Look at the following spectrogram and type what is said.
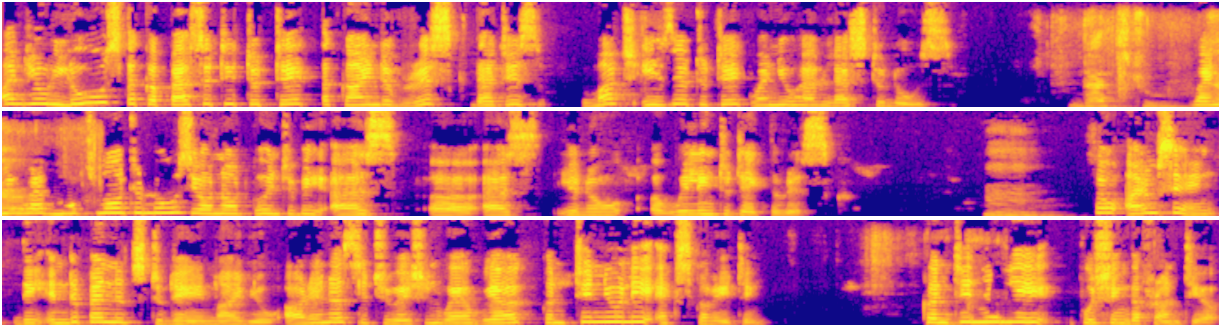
And you lose the capacity to take the kind of risk that is much easier to take when you have less to lose. That's true. When yeah. you have much more to lose, you're not going to be as uh, as you know uh, willing to take the risk. Hmm. So I'm saying the independents today, in my view, are in a situation where we are continually excavating, continually pushing the frontier,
